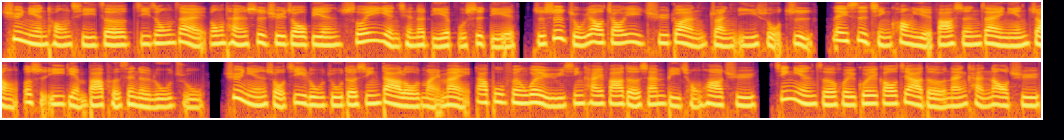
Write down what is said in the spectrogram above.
去年同期则集中在龙潭市区周边，所以眼前的跌不是跌，只是主要交易区段转移所致。类似情况也发生在年涨二十一点八 percent 的卢竹。去年首季卢竹的新大楼买卖，大部分位于新开发的山比重化区，今年则回归高价的南坎闹区，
